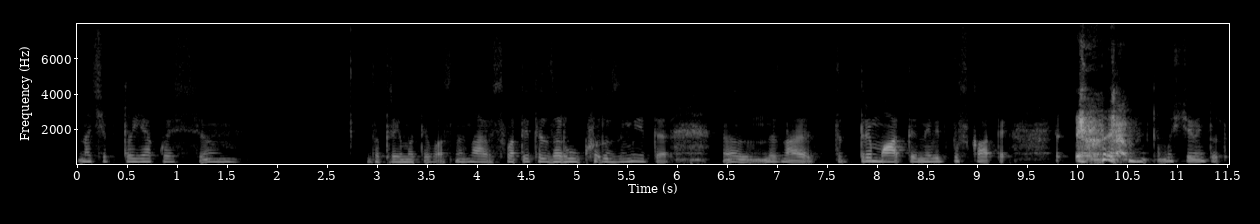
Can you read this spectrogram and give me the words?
Начебто якось ем, затримати вас, не знаю, схватити за руку, розумієте? Е, Не знаю, тримати, не відпускати. Тому що він тут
